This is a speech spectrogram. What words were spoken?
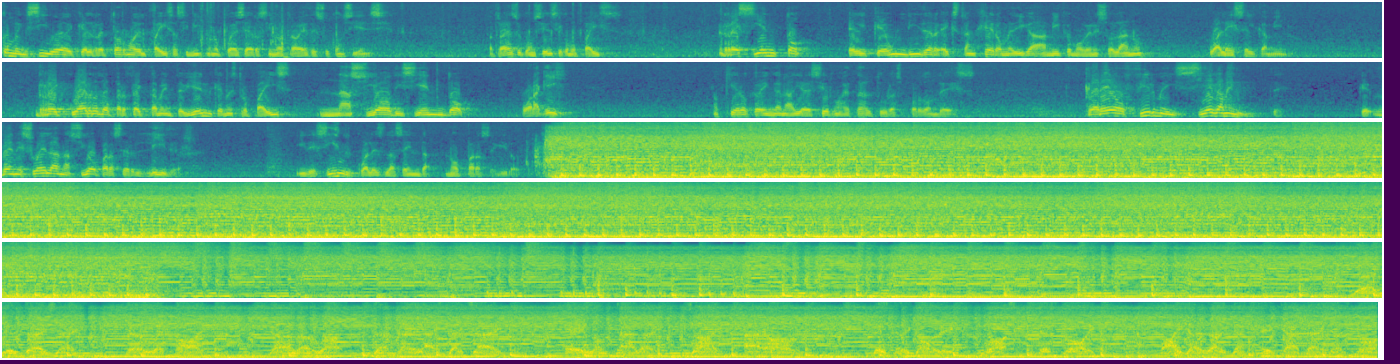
convencido de que el retorno del país a sí mismo no puede ser sino a través de su conciencia, a través de su conciencia como país. Resiento el que un líder extranjero me diga a mí como venezolano cuál es el camino. Recuerdo perfectamente bien que nuestro país nació diciendo por aquí. No quiero que venga nadie a decirnos a estas alturas por dónde es creo firme y ciegamente que Venezuela nació para ser líder y decir cuál es la senda, no para seguir otra. Just he can make us more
